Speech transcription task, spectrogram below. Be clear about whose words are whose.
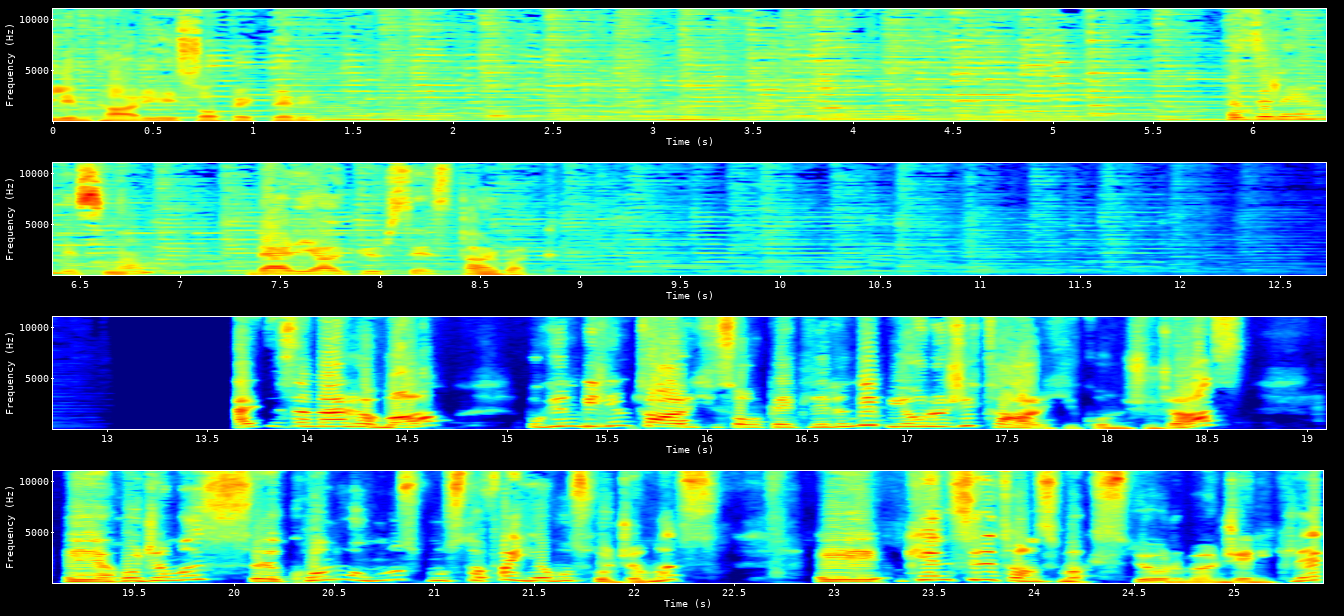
Speaker 1: Bilim Tarihi Sohbetleri
Speaker 2: Hazırlayan ve sunan Derya Gürses Tarbak
Speaker 3: Herkese merhaba. Bugün bilim tarihi sohbetlerinde biyoloji tarihi konuşacağız. Ee, hocamız, e, konuğumuz Mustafa Yavuz hocamız. Ee, kendisini tanıtmak istiyorum öncelikle.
